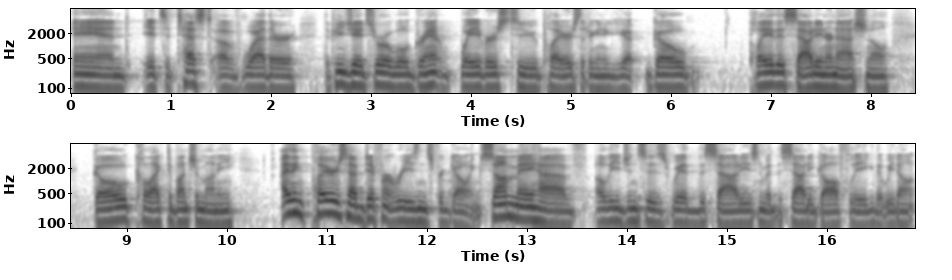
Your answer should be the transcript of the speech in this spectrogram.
and it's a test of whether the PGA Tour will grant waivers to players that are going to go play this Saudi International, go collect a bunch of money. I think players have different reasons for going. Some may have allegiances with the Saudis and with the Saudi Golf League that we don't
